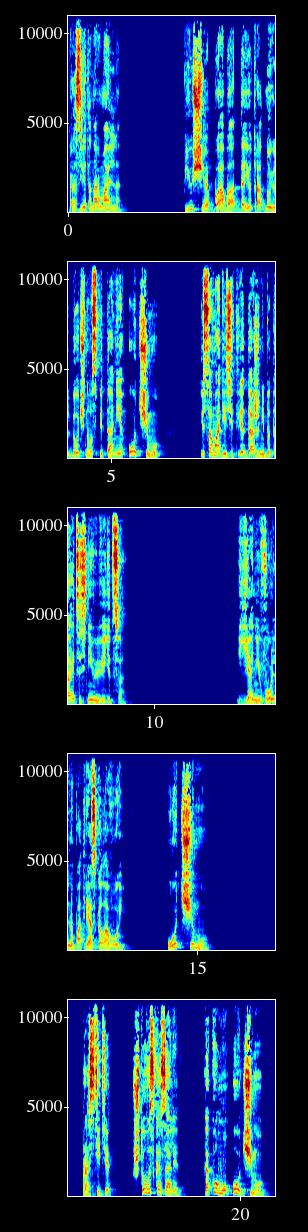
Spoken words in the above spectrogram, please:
Разве это нормально? Пьющая баба отдает родную дочь на воспитание отчиму, и сама десять лет даже не пытается с ней увидеться. Я невольно потряс головой. Отчему? Простите, что вы сказали? Какому отчиму?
